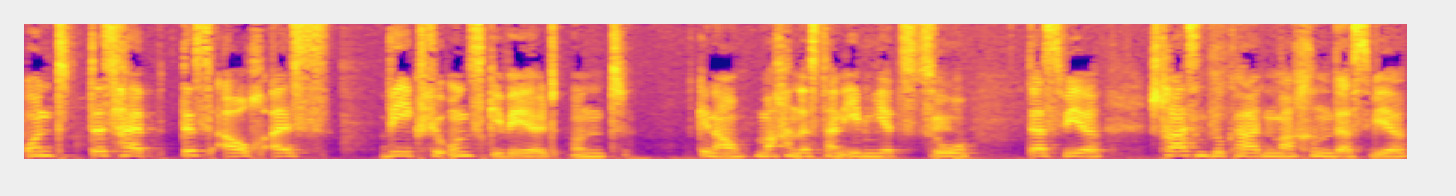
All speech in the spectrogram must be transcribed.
und deshalb das auch als Weg für uns gewählt und genau, machen das dann eben jetzt so, dass wir Straßenblockaden machen, dass wir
